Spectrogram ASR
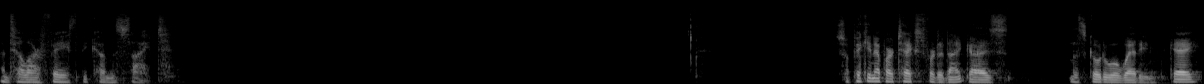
until our faith becomes sight. So, picking up our text for tonight, guys, let's go to a wedding, okay?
